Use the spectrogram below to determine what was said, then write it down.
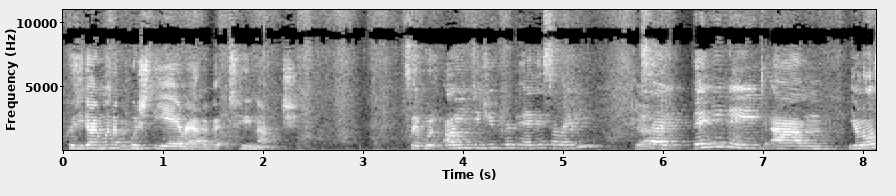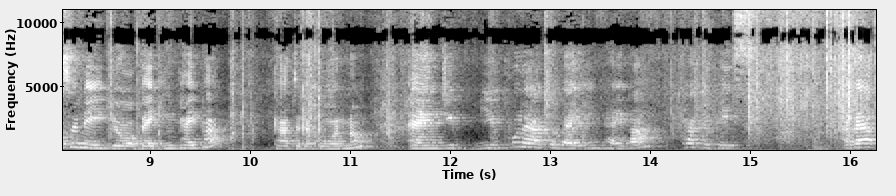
Because you don't want to push the air out of it too much. So what, oh, you, did you prepare this already? Yeah. So then you need, um, you'll also need your baking paper, carta da forno, and you, you pull out your baking paper, cut your piece, about,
